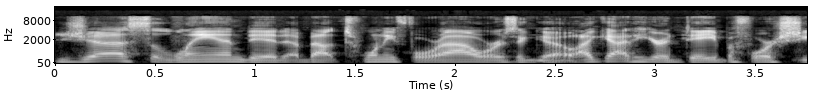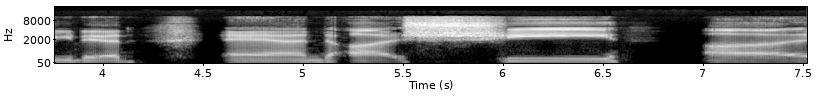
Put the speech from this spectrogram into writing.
just landed about 24 hours ago. I got here a day before she did, and uh, she. Uh,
